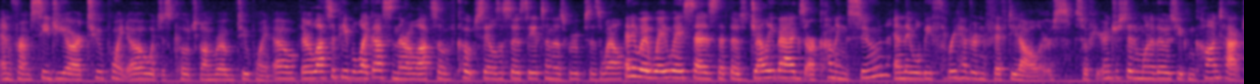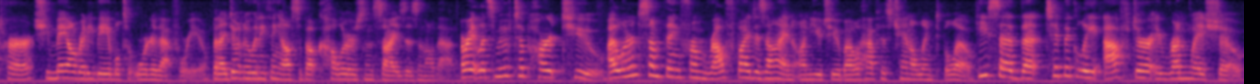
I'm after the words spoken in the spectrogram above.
and from CGR 2.0, which is Coach Gone Rogue 2.0. There are lots of people like us, and there are lots of Coach sales associates in those groups as well. Anyway, Weiwei says that those jelly bags are coming soon, and they will be $350. So if you're interested interested in one of those, you can contact her. She may already be able to order that for you, but I don't know anything else about colors and sizes and all that. All right, let's move to part two. I learned something from Ralph by Design on YouTube. I will have his channel linked below. He said that typically after a runway show,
